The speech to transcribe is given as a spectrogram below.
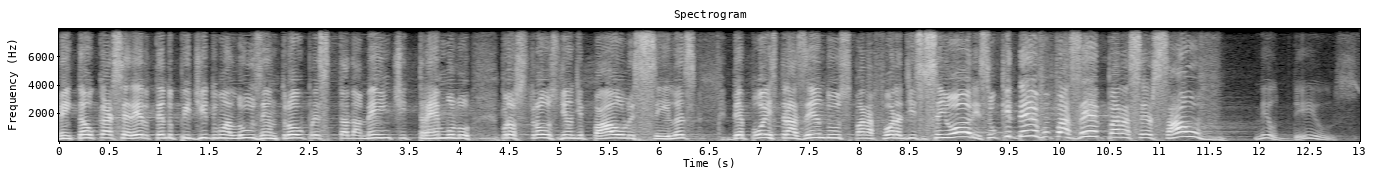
então o carcereiro, tendo pedido uma luz, entrou precipitadamente, trêmulo, prostrou-se diante de Paulo e Silas. Depois, trazendo-os para fora, disse: Senhores, o que devo fazer para ser salvo? Meu Deus.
